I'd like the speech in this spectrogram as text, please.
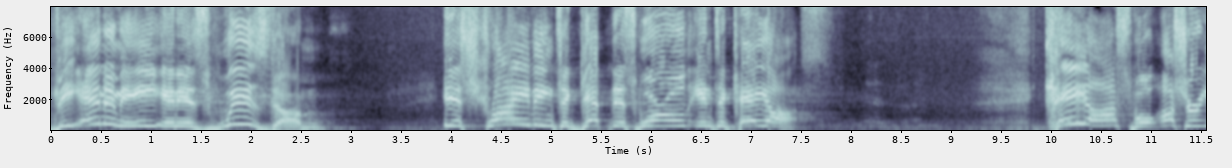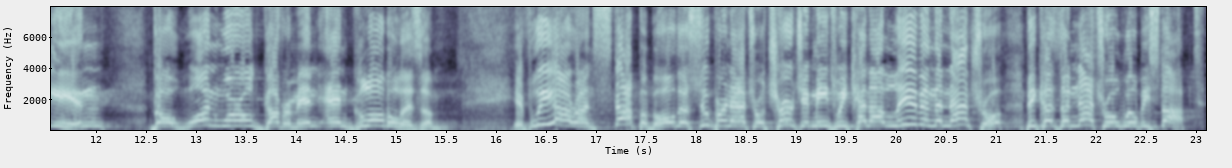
The enemy, in his wisdom, is striving to get this world into chaos. Chaos will usher in the one world government and globalism. If we are unstoppable, the supernatural church, it means we cannot live in the natural because the natural will be stopped.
